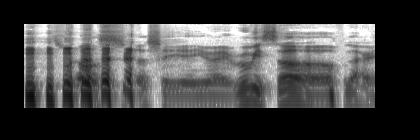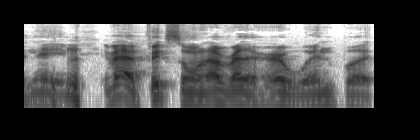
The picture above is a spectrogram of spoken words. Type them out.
oh, so, yeah, you're right. Ruby Soho, I forgot her name. If I had picked someone, I'd rather her win. But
